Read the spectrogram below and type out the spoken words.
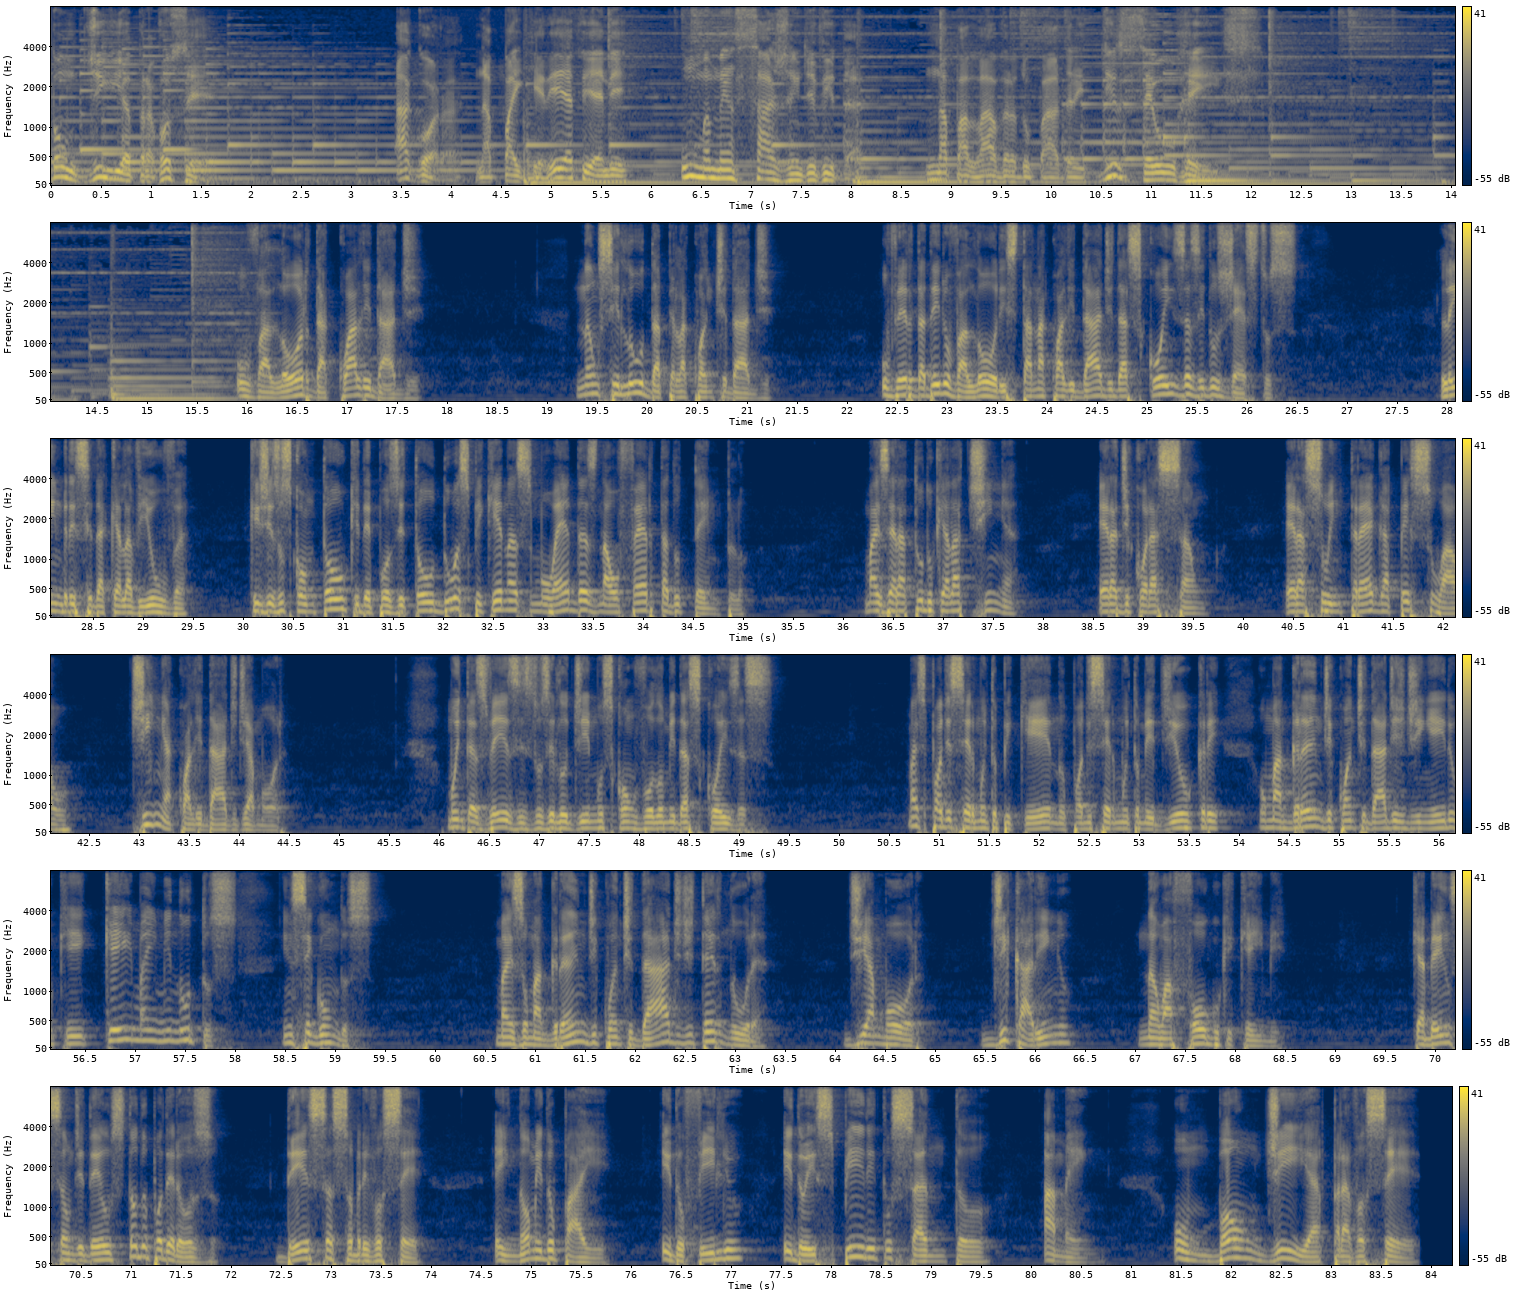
bom dia para você. Agora, na Pai Querer FM, uma mensagem de vida. Na palavra do Padre Dirceu Reis. O valor da qualidade. Não se iluda pela quantidade. O verdadeiro valor está na qualidade das coisas e dos gestos. Lembre-se daquela viúva que Jesus contou que depositou duas pequenas moedas na oferta do templo. Mas era tudo o que ela tinha, era de coração, era sua entrega pessoal, tinha qualidade de amor. Muitas vezes nos iludimos com o volume das coisas. Mas pode ser muito pequeno, pode ser muito medíocre, uma grande quantidade de dinheiro que queima em minutos, em segundos mas uma grande quantidade de ternura, de amor, de carinho, não há fogo que queime. Que a bênção de Deus Todo-Poderoso desça sobre você, em nome do Pai, e do Filho, e do Espírito Santo. Amém. Um bom dia para você.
